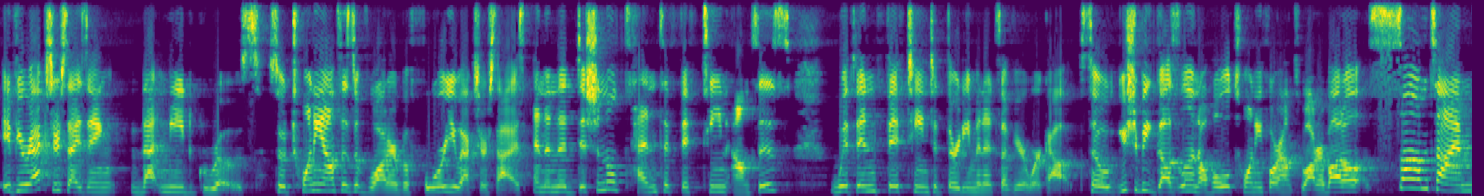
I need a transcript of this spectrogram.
If you're exercising, that need grows. So 20 ounces of water before you exercise and an additional 10 to 15 ounces within 15 to 30 minutes of your workout. So you should be guzzling a whole 24 ounce water bottle sometime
